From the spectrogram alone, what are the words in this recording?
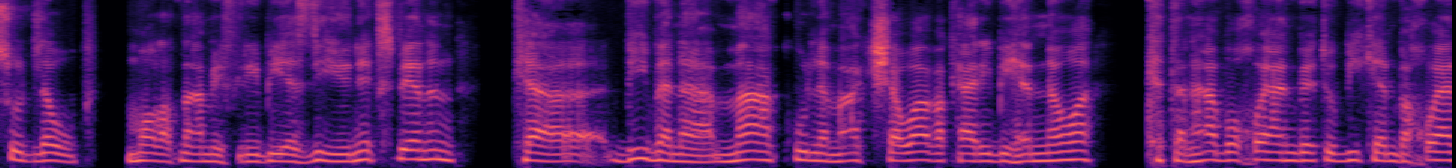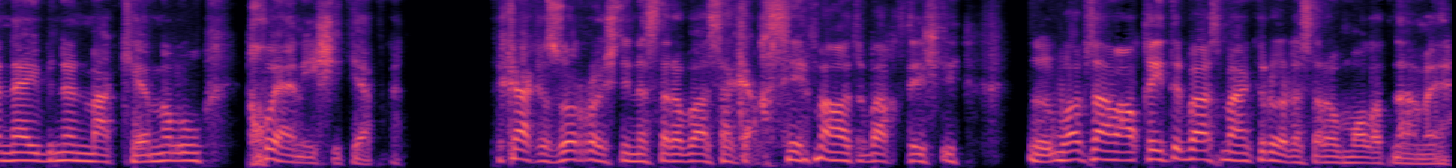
سوود لەو مۆڵەت نامی فریبیSD یونیکس بێنن کە بیبەنە ماک و لە ماک شەوا بەکاری بهێنەوە کە تەنها بۆ خۆیان بێت و بیکەن بە خۆیان ناوی بنەن ماکێنەڵ و خۆیان ئیشی تیا بکەن کاکە زۆر ڕۆشتینە سەر باسەکە قسێ ماوەتە با قسێشی وابزانام ئەڵلقەی تر باسمان کرۆ لەسەرەوە مۆڵەت نامەیە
